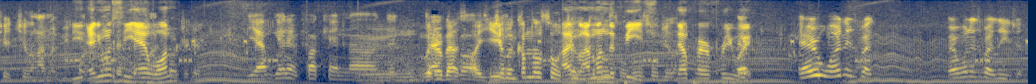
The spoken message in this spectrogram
Shit, Julian, I might be. You- anyone see Air One? Yeah, I'm getting fucking, uh, Mm, the whereabouts are you? Julian, come those I'm, I'm on the beach, Del Perro Freeway. Air one is by Air one is by Legion.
